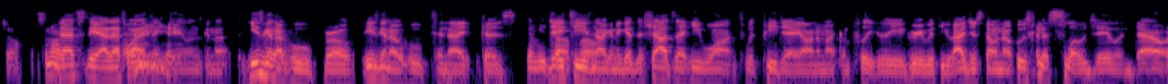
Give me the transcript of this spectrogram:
So it's an art. That's yeah. That's why I think Yeah. Jaylen's gonna he's gonna Yeah. hoop, bro. He's gonna hoop tonight because It's be JT is not gonna get the shots that he wants with PJ on him. I completely agree with you. I just don't know who's gonna slow Jaylen down.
